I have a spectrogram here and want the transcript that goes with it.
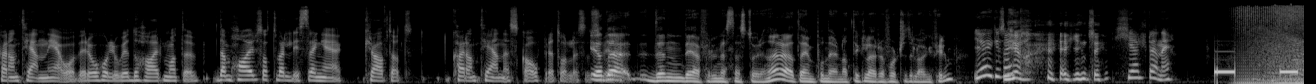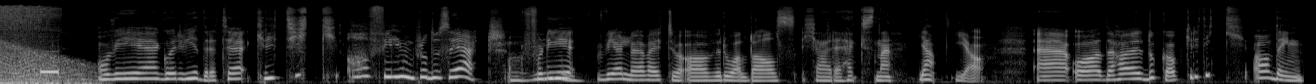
karantenen er over. Og Hollywood har, på en måte, de har satt veldig strenge krav til at karantene skal opprettholdes. Ja, det, den, det jeg føler nesten er storyen her, er at det er imponerende at de klarer å fortsette å lage film. Ja, ikke sant? Ja, egentlig. Helt enig. Og vi går videre til kritikk av film produsert. Fordi vi alle vet jo av Roald Dahls 'Kjære heksene'. Ja. Eh, og det har dukka opp kritikk av den.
